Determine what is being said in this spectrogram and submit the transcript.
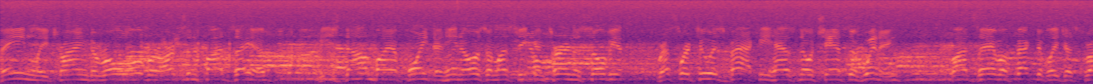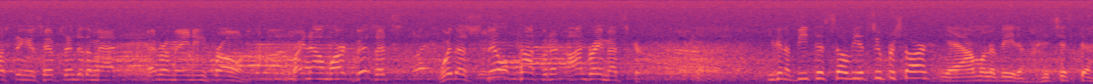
vainly trying to roll over Arsen Fadzaev. He's down by a point, and he knows unless he can turn the Soviet wrestler to his back, he has no chance of winning. Fadzaev effectively just thrusting his hips into the mat and remaining prone. Right now, Mark visits with a still confident Andre Metzger. You gonna beat this Soviet superstar? Yeah, I'm going to beat him. It's just a,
